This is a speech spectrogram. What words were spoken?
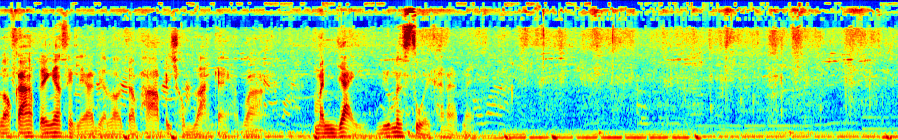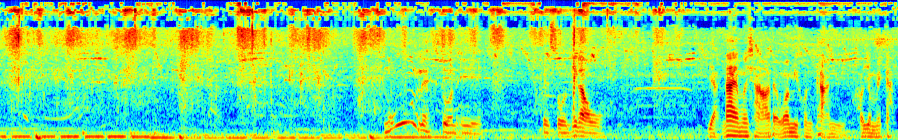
เรากางเต็นท์กันเสร็จแล้ว เดี๋ยวเราจะพาไปชมร้านกันครับว่า มันใหญ่หรือมันสวยขนาดไหน นู้นเลยโซน A เป็นโซนที่เราอยากได้เมื่อเช้า แต่ว่ามีคนกลางอยู่เขายังไม่กลับ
